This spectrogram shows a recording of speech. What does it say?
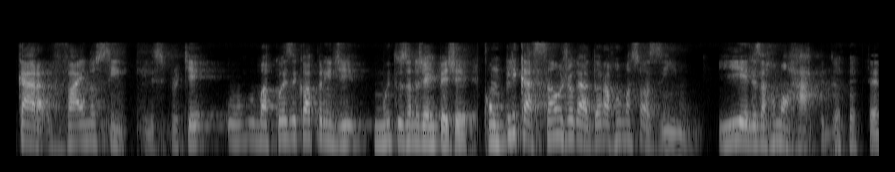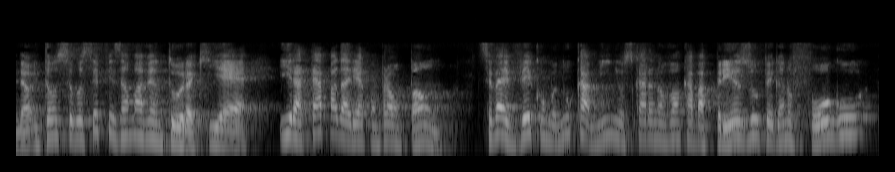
cara, vai no simples. Porque uma coisa que eu aprendi muitos anos de RPG: complicação o jogador arruma sozinho. E eles arrumam rápido, entendeu? Então, se você fizer uma aventura que é ir até a padaria comprar um pão, você vai ver como no caminho os caras não vão acabar preso, pegando fogo,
